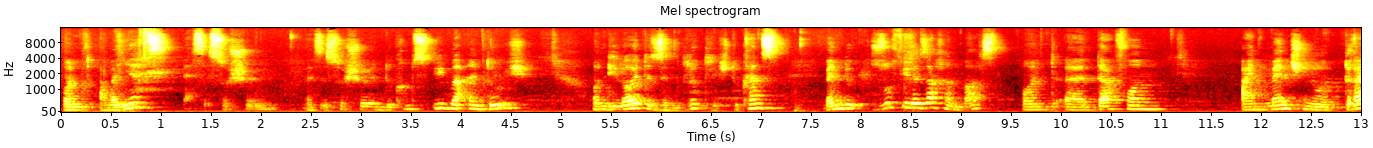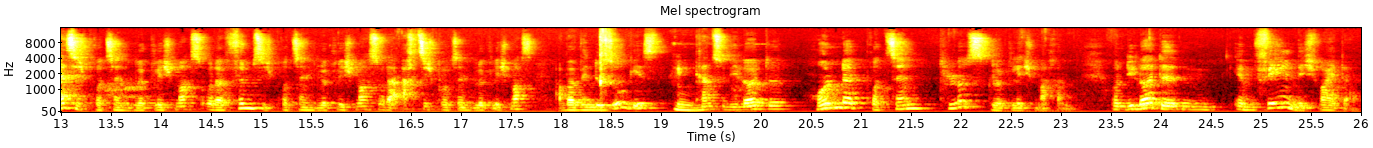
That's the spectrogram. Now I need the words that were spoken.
und aber jetzt es ist so schön, es ist so schön. Du kommst überall durch und die Leute sind glücklich. Du kannst, wenn du so viele Sachen machst und äh, davon einen Menschen nur 30% glücklich machst oder 50% glücklich machst oder 80% glücklich machst, aber wenn du so gehst, mhm. kannst du die Leute 100% plus glücklich machen. Und die Leute empfehlen dich weiter.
